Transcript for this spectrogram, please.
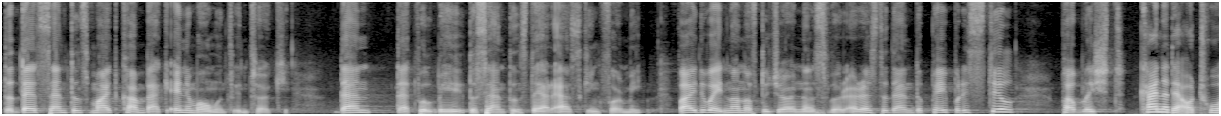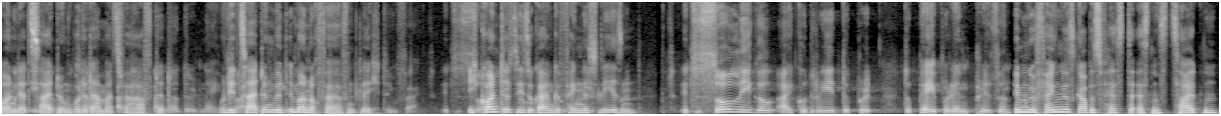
The death sentence might come back any moment in Turkey. Then that will be the sentence they are asking for me. By the way, none of the journalists were arrested and the paper is still published. Keiner der Autoren der Zeitung wurde damals verhaftet. Und die Zeitung wird immer noch veröffentlicht. Ich konnte sie sogar im Gefängnis lesen. Im Gefängnis gab es feste Essenszeiten,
